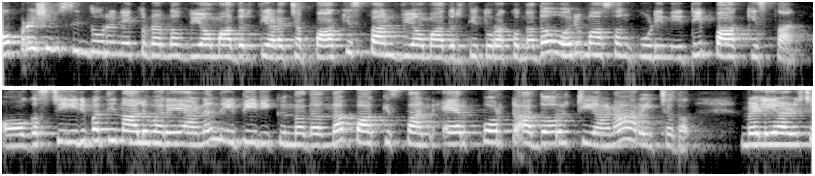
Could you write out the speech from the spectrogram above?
ഓപ്പറേഷൻ സിന്ദൂറിനെ തുടർന്ന് വ്യോമാതിർത്തി അടച്ച പാകിസ്ഥാൻ വ്യോമാതിർത്തി തുറക്കുന്നത് ഒരു മാസം കൂടി നീട്ടി പാകിസ്ഥാൻ. ഓഗസ്റ്റ് ഇരുപത്തിനാല് വരെയാണ് നീട്ടിയിരിക്കുന്നതെന്ന് പാകിസ്ഥാൻ എയർപോർട്ട് അതോറിറ്റിയാണ് അറിയിച്ചത്. വെള്ളിയാഴ്ച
